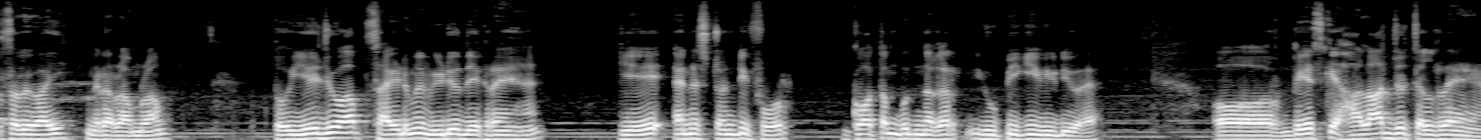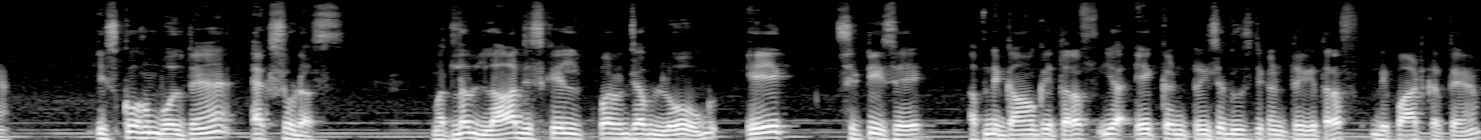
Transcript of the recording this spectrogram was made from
सभी भाई, मेरा राम राम। तो ये जो आप साइड में वीडियो देख रहे हैं, ये N S twenty four Gautam Buddh Nagar UP की वीडियो है। और देश के हालात जो चल रहे हैं, इसको हम बोलते हैं एक्सोडस। मतलब लार्ज स्केल पर जब लोग एक सिटी से अपने गाँव की तरफ़ या एक कंट्री से दूसरी कंट्री की तरफ़ डिपार्ट करते हैं,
